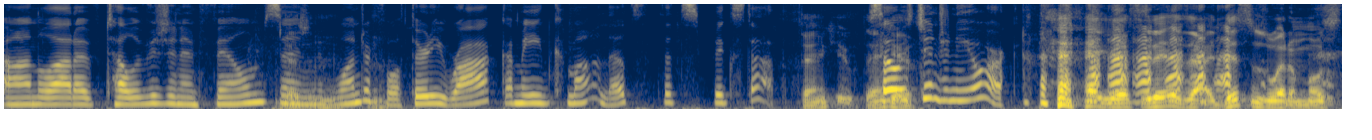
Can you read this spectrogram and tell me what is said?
on a lot of television and films, Yes, and have, wonderful. 30 Rock. I mean, come on, that's that's big stuff. Thank you. Thank so you. is Ginger New York. yes, it is. I, this is what I'm most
